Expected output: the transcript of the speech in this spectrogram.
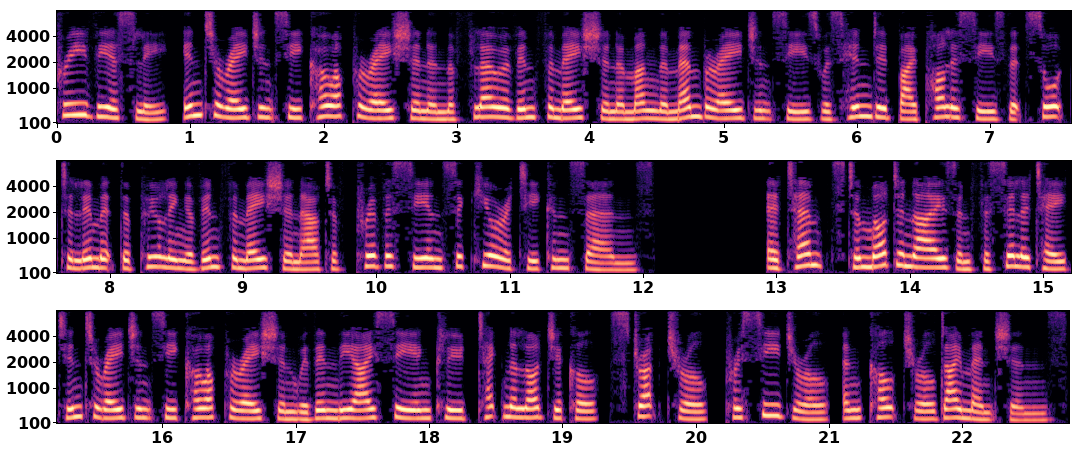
Previously, interagency cooperation and the flow of information among the member agencies was hindered by policies that sought to limit the pooling of information out of privacy and security concerns. Attempts to modernize and facilitate interagency cooperation within the IC include technological, structural, procedural, and cultural dimensions.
